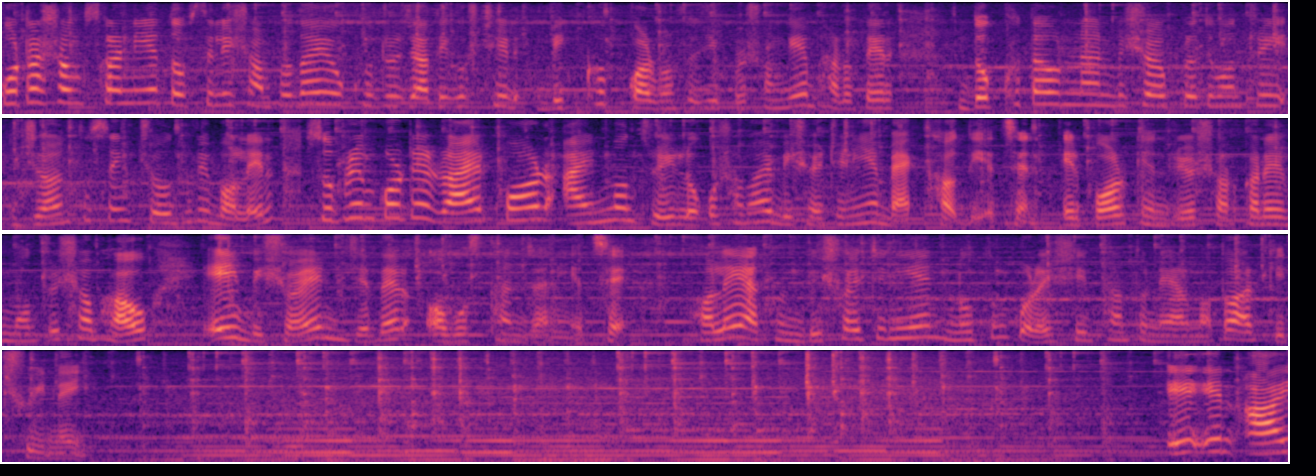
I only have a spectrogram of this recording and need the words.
কোটা সংস্কার নিয়ে তফসিলি সম্প্রদায় ও ক্ষুদ্র জাতিগোষ্ঠীর বিক্ষোভ কর্মসূচি প্রসঙ্গে ভারতের দক্ষতা উন্নয়ন বিষয়ক প্রতিমন্ত্রী জয়ন্ত সিং চৌধুরী বলেন, সুপ্রিম কোর্টের রায়ের পর আইনমন্ত্রী লোকসভায় বিষয়টি নিয়ে ব্যাখ্যাও দিয়েছেন। এরপর কেন্দ্রীয় সরকারের মন্ত্রিসভাও এই বিষয়ে নিজেদের অবস্থান জানিয়েছে। ফলে এখন বিষয়টি নিয়ে নতুন করে সিদ্ধান্ত নেওয়ার মতো আর কিছুই নেই। এএনআই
